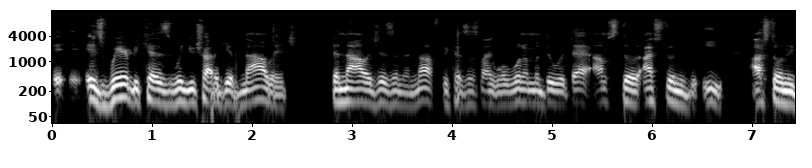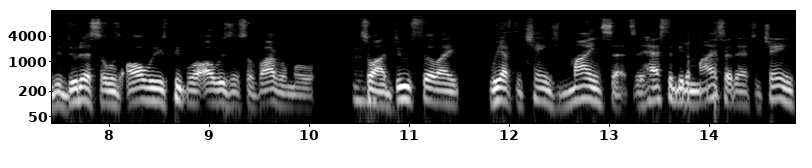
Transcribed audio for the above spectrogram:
it's weird because when you try to give knowledge, the knowledge isn't enough because it's like, well, what am I gonna do with that? I'm still I still need to eat. I still need to do this. So it's always people are always in survival mode. So I do feel like we have to change mindsets. It has to be the mindset that has to change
